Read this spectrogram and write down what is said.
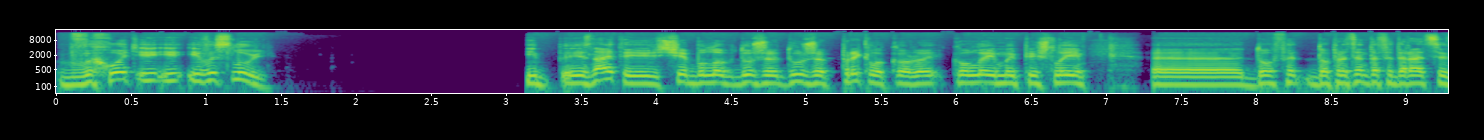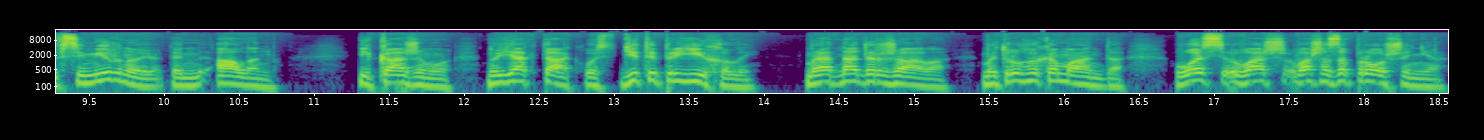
виходь і, і, і веслуй. І, і знаєте, ще було б дуже дуже прикло, коли, ми пішли е, до, до президента Федерації Всемірної, там Алан, і кажемо: ну як так? Ось діти приїхали, ми одна держава, ми друга команда. Ось ваш, ваше запрошення,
